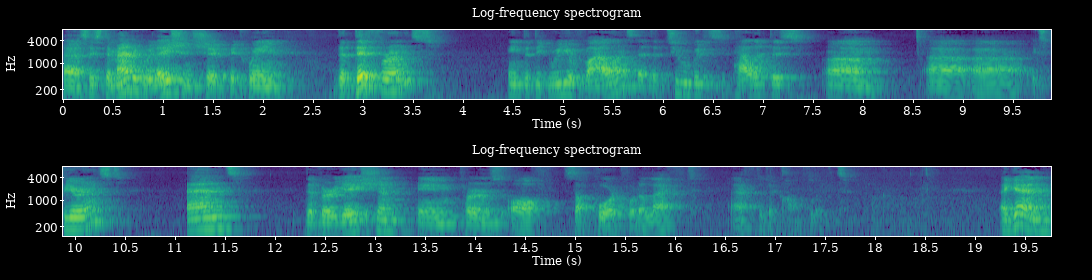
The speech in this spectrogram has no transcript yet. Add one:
a systematic relationship between the difference in the degree of violence that the two municipalities um, uh, uh, experienced and the variation in terms of support for the left after the conflict. Again,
